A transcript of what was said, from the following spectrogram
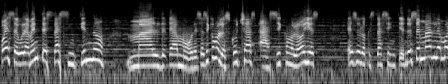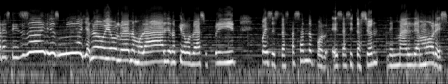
pues seguramente estás sintiendo mal de amores. Así como lo escuchas, así como lo oyes, eso es lo que estás sintiendo. Ese mal de amores que dices, ay Dios mío, ya no me voy a volver a enamorar, ya no quiero volver a sufrir. Pues estás pasando por esa situación de mal de amores.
